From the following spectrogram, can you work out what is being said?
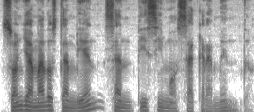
son llamados también Santísimo Sacramento.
